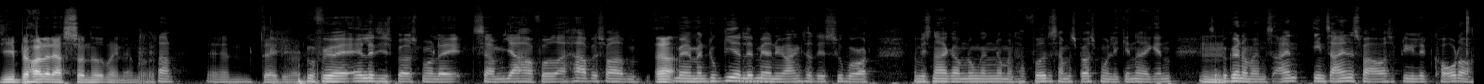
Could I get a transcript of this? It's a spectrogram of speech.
de beholder deres sundhed på en eller anden måde. Klart. Øhm, det er de. Nu fører jeg alle de spørgsmål af, som jeg har fået, og jeg har besvaret dem. Ja. Men, men du giver lidt mere nuancer, det er super godt. Som vi snakker om nogle gange, når man har fået det samme spørgsmål igen og igen, mm. så begynder man ens, egen, ens egne svar også at blive lidt kortere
